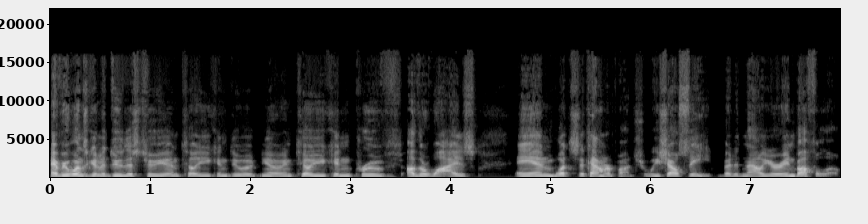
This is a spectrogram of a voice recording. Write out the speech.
Everyone's going to do this to you until you can do it. You know, until you can prove otherwise. And what's the counterpunch? We shall see. But now you're in Buffalo.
